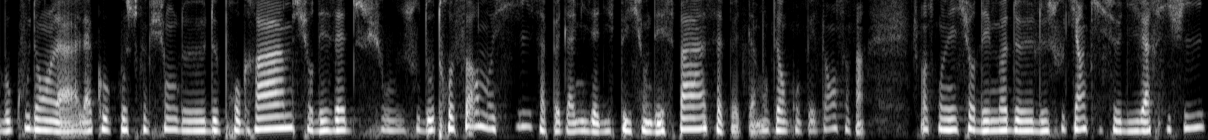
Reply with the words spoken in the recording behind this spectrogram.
beaucoup dans la, la co-construction de, de, programmes, sur des aides sous, sous d'autres formes aussi. Ça peut être la mise à disposition d'espace, ça peut être la montée en compétences. Enfin, je pense qu'on est sur des modes de, soutien qui se diversifient,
